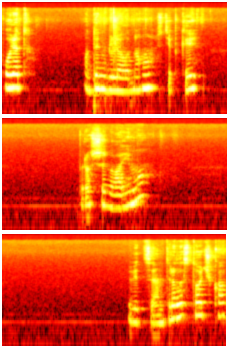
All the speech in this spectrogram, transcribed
Поряд один біля одного стіпки прошиваємо від центру листочка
